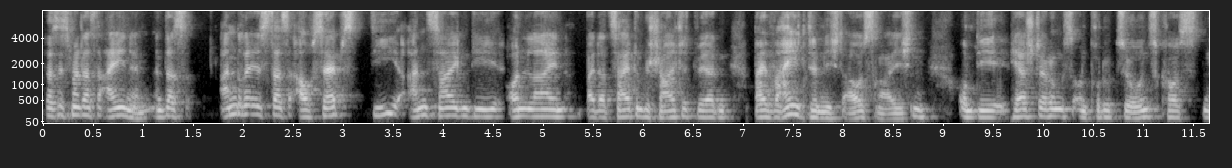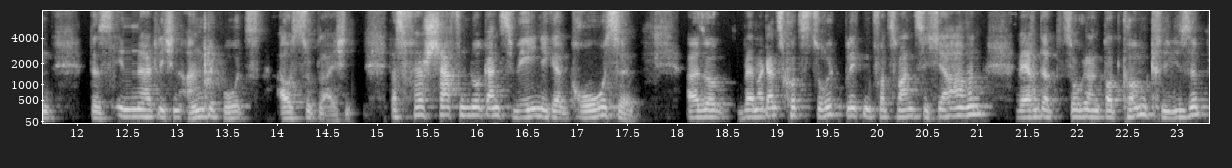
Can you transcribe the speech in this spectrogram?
Das ist mal das eine. Und das andere ist, dass auch selbst die Anzeigen, die online bei der Zeitung geschaltet werden, bei weitem nicht ausreichen, um die Herstellungs- und Produktionskosten des inhaltlichen Angebots auszugleichen. Das verschaffen nur ganz wenige große also wenn wir ganz kurz zurückblicken, vor 20 Jahren, während der sogenannten Dotcom-Krise,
